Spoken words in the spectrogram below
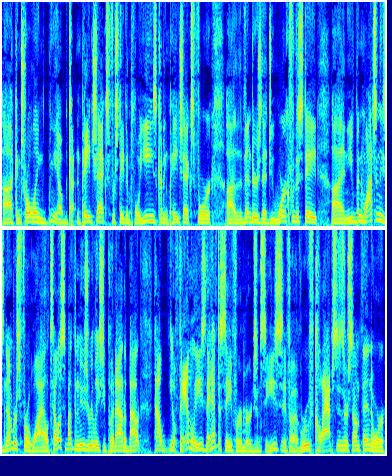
uh, controlling, you know, cutting paychecks for state employees, cutting paychecks for uh, the vendors that do work for the state. Uh, and you've been watching these numbers for a while. Tell us about the news release you put out about how you know families they have to save for emergencies if a roof collapses or something, or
